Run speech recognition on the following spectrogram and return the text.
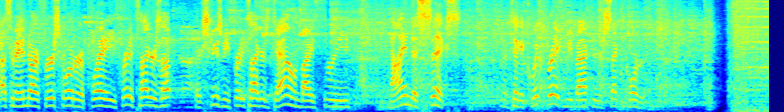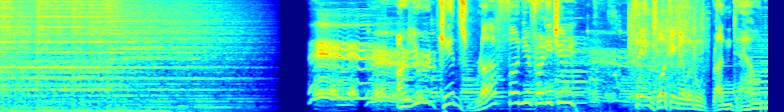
That's going to end our first quarter of play. Ephrata Tigers up, or excuse me, Ephrata Tigers down by three, nine to six. We're going to take a quick break and be back for your second quarter. Are your kids rough on your furniture? Things looking a little run down?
